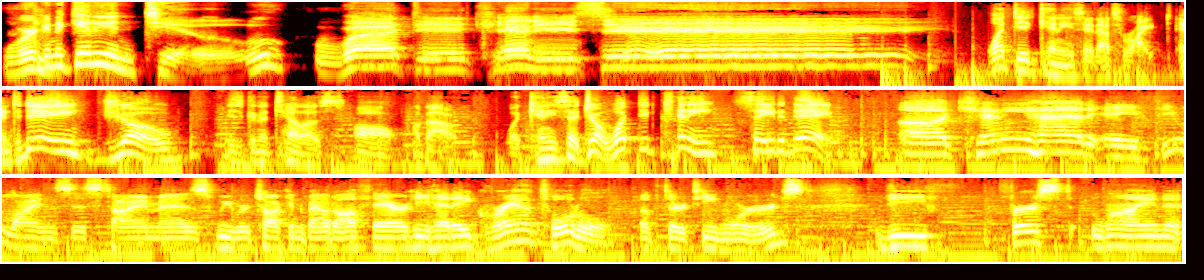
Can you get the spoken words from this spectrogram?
we're going to get into What did Kenny say? What did Kenny say? That's right. And today, Joe is going to tell us all about what Kenny said. Joe, what did Kenny say today? Uh, Kenny had a few lines this time, as we were talking about off air. He had a grand total of 13 words. The first line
